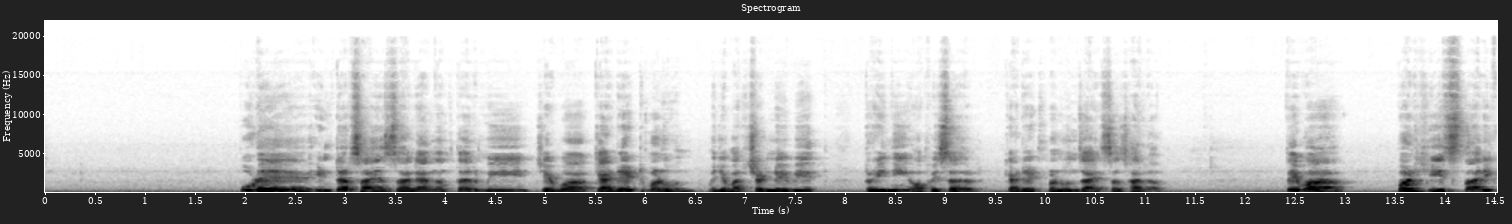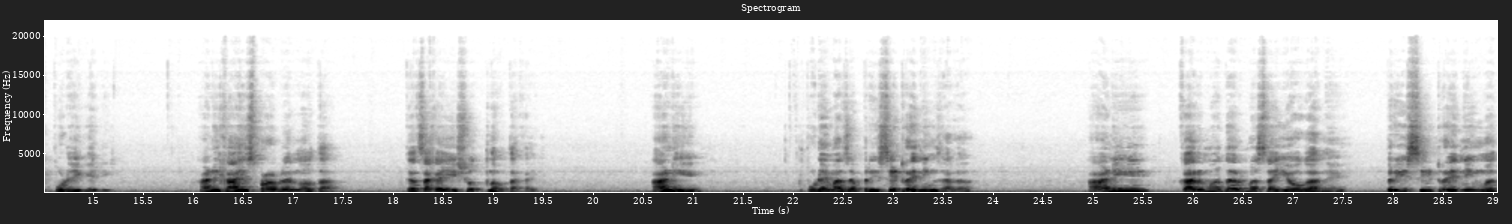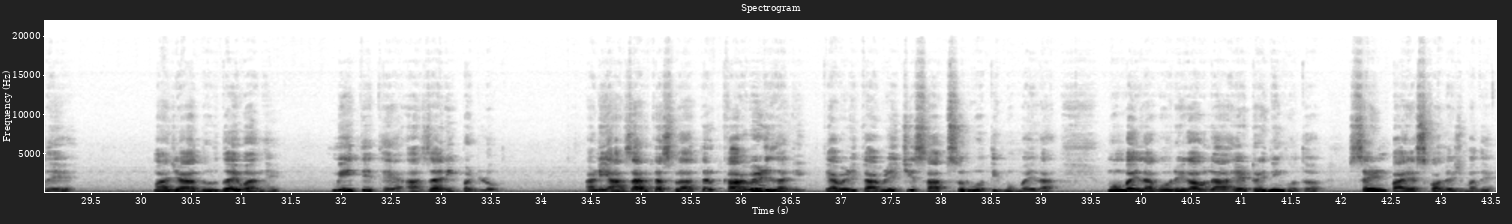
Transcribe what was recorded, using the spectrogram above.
पुढे इंटर सायन्स झाल्यानंतर मी जेव्हा कॅडेट म्हणून म्हणजे मर्चंट नेव्हीत ट्रेनी ऑफिसर कॅडेट म्हणून जायचं झालं तेव्हा पण हीच तारीख पुढे गेली. आणि काहीच प्रॉब्लेम नव्हता. त्याचा काही इशूच नव्हता काही. आणि पुढे माझं प्रिसी ट्रेनिंग झालं. आणि कर्मधर्म संयोगाने प्रिसी ट्रेनिंगमध्ये माझ्या दुर्दैवाने मी तिथे आजारी पडलो. आणि आजार कसला तर कावीळ झाली. त्यावेळी काविळीची साथ सुरू होती मुंबईला. मुंबईला गोरेगावला हे ट्रेनिंग होतं सेंट पायस कॉलेजमध्ये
